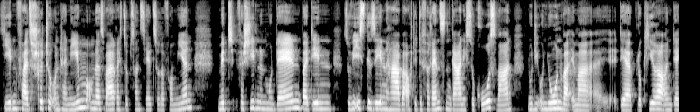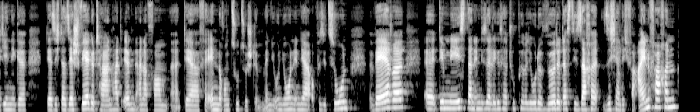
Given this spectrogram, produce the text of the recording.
jedenfalls Schritte unternehmen, um das Wahlrecht substanziell zu reformieren mit verschiedenen Modellen, bei denen, so wie ich es gesehen habe, auch die Differenzen gar nicht so groß waren. Nur die Union war immer äh, der Blockierer und derjenige, der sich da sehr schwer getan hat, irgendeiner Form äh, der Veränderung zuzustimmen. Wenn die Union in der Opposition wäre, äh, demnächst dann in dieser Legislaturperiode, würde das die Sache sicherlich vereinfachen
